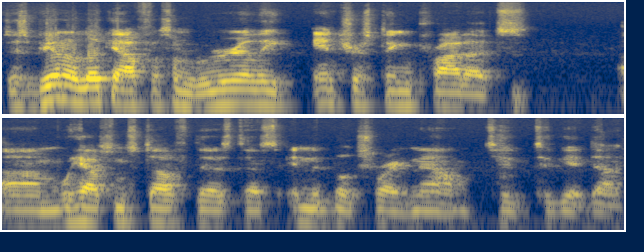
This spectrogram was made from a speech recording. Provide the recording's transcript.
just be on the lookout for some really interesting products. Um, we have some stuff that's that's in the books right now to, to get done.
